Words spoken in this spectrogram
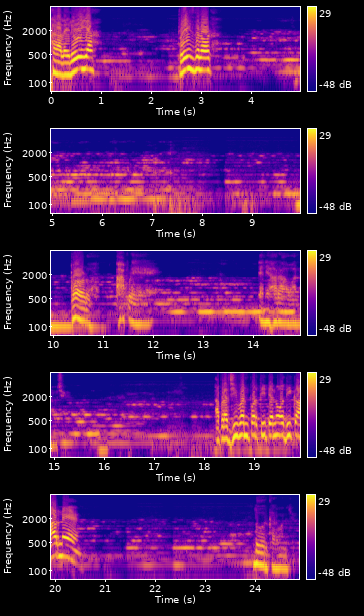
હાલેલુયા. પ્રેઝ ધ લોર્ડ પણ આપણે એને હરાવવાનો છે. આપણા જીવન પરથી તેનો અધિકારને દૂર કરવાનું છે.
